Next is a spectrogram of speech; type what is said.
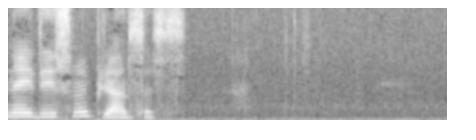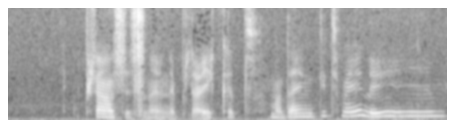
Neydi ismi? Prenses. Prensesin evine bir like atmadan gitmeyelim.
